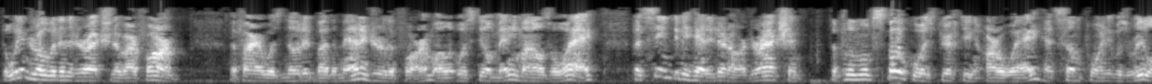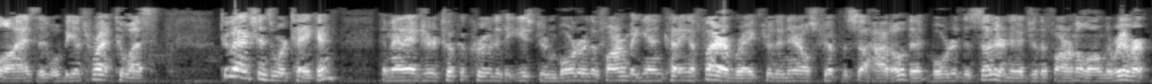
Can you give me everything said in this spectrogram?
The wind drove it in the direction of our farm. The fire was noted by the manager of the farm while it was still many miles away, but seemed to be headed in our direction. The plume of smoke was drifting our way. At some point it was realized that it would be a threat to us. Two actions were taken. The manager took a crew to the eastern border of the farm and began cutting a fire break through the narrow strip of cerrado that bordered the southern edge of the farm along the river.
